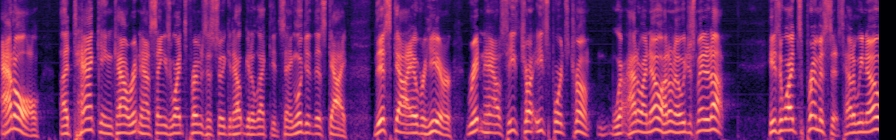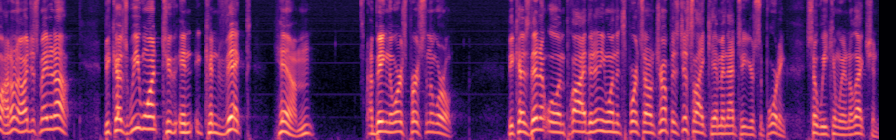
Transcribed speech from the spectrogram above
at all attacking Kyle Rittenhouse, saying he's white supremacist so he could help get elected, saying, look at this guy. This guy over here, Rittenhouse, he's tr- he supports Trump. How do I know? I don't know. We just made it up. He's a white supremacist. How do we know? I don't know. I just made it up. Because we want to in- convict him of being the worst person in the world. Because then it will imply that anyone that supports Donald Trump is just like him, and that's who you're supporting, so we can win an election.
